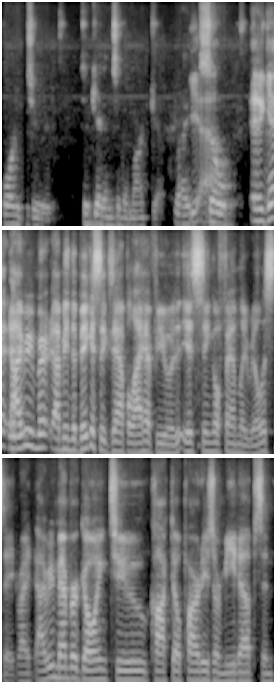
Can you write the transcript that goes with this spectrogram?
fortitude to get into the market right Yeah. so And again, And- I remember, I mean, the biggest example I have for you is single family real estate, right? I remember going to cocktail parties or meetups and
